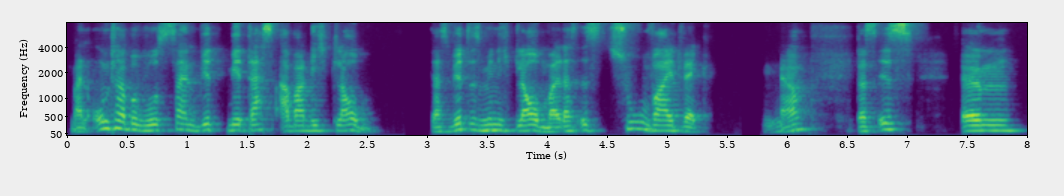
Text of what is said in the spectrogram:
Mein Unterbewusstsein wird mir das aber nicht glauben. Das wird es mir nicht glauben, weil das ist zu weit weg. Ja, das ist, ähm,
